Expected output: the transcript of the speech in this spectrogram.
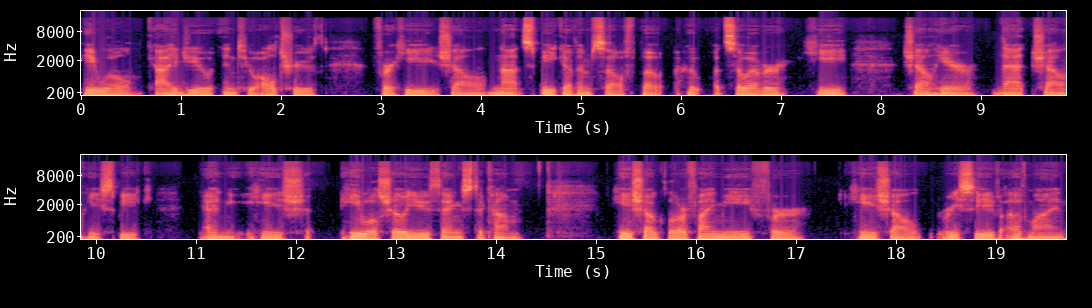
he will guide you into all truth, for he shall not speak of himself, but whatsoever he shall hear, that shall he speak, and he sh- he will show you things to come. He shall glorify me, for he shall receive of mine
